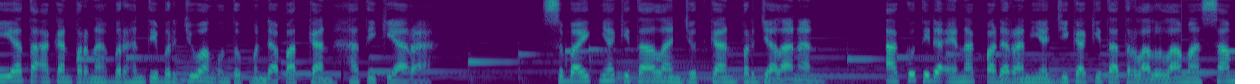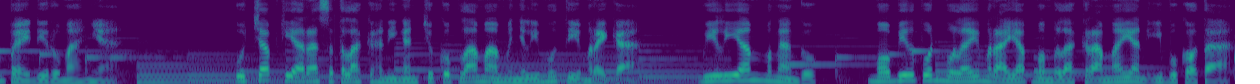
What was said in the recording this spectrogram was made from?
ia tak akan pernah berhenti berjuang untuk mendapatkan hati Kiara. Sebaiknya kita lanjutkan perjalanan. Aku tidak enak pada Rania jika kita terlalu lama sampai di rumahnya. Ucap Kiara setelah keheningan cukup lama menyelimuti mereka. William mengangguk. Mobil pun mulai merayap membelah keramaian ibu kota.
